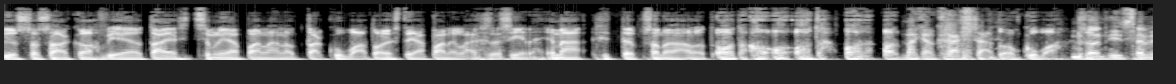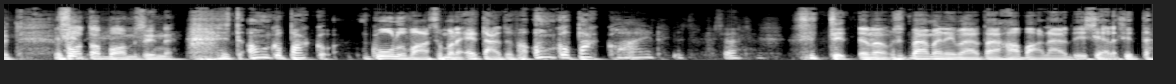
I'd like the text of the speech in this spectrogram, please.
jossa saa kahvia ja jotain, ja sitten semmoinen japanilainen ottaa kuvaa toista japanilaisesta siinä. Ja mä sitten sanoin Anu, että oota, o- o- oota, oota, oota, mä käyn crashaa tuon kuvaa. No niin, sä fotobomb sinne. Sitten onko pakko, kuuluu vaan semmoinen etäytyvä, onko pakko aina? Sitten, no, sit mä menin, mä jotain habaa näytin siellä. Sitten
